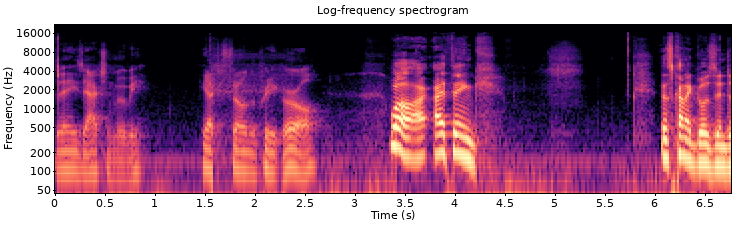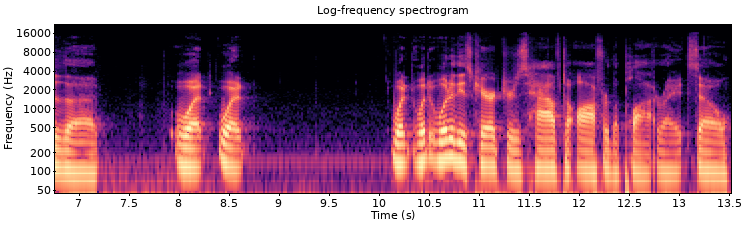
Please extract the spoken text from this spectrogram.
today's action movie. You have to throw in the pretty girl. Well, I, I think this kind of goes into the what what what what what do these characters have to offer the plot, right? So,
